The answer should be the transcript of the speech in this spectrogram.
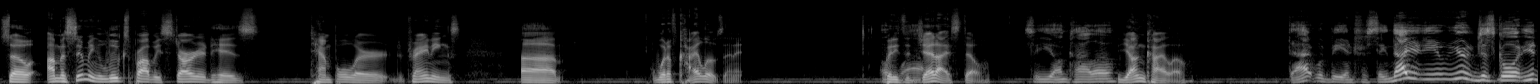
So I'm assuming Luke's probably started his temple or trainings. Uh, what if Kylo's in it? Oh, but he's wow. a Jedi still, So young Kylo? young Kylo. That would be interesting. Now you, you you're just going you're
